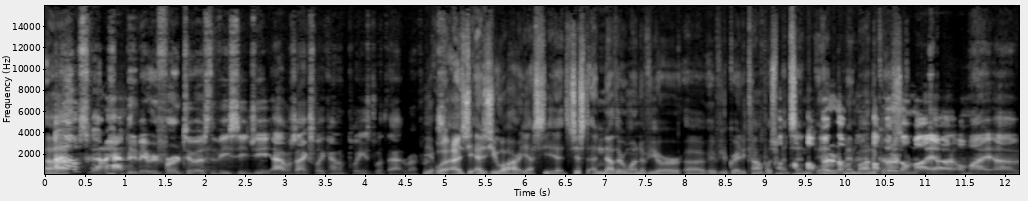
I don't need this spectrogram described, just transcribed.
I was kind of happy to be referred to as the VCG. I was actually kind of pleased with that reference. Yeah, well, as as you are, yes, it's just another one of your uh, of your great accomplishments and, I'll put and, it on, and monikers. I'll put it on my uh, on my uh,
